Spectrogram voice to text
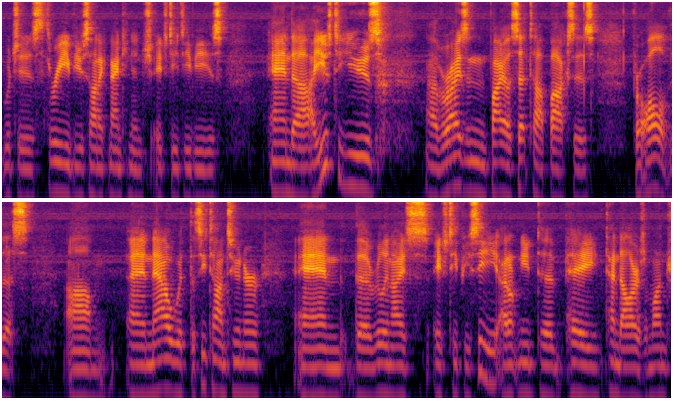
which is three ViewSonic 19-inch HD TVs. And uh, I used to use uh, Verizon FiOS set-top boxes for all of this. Um, and now with the Ceton tuner and the really nice HTPC, I don't need to pay $10 a month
